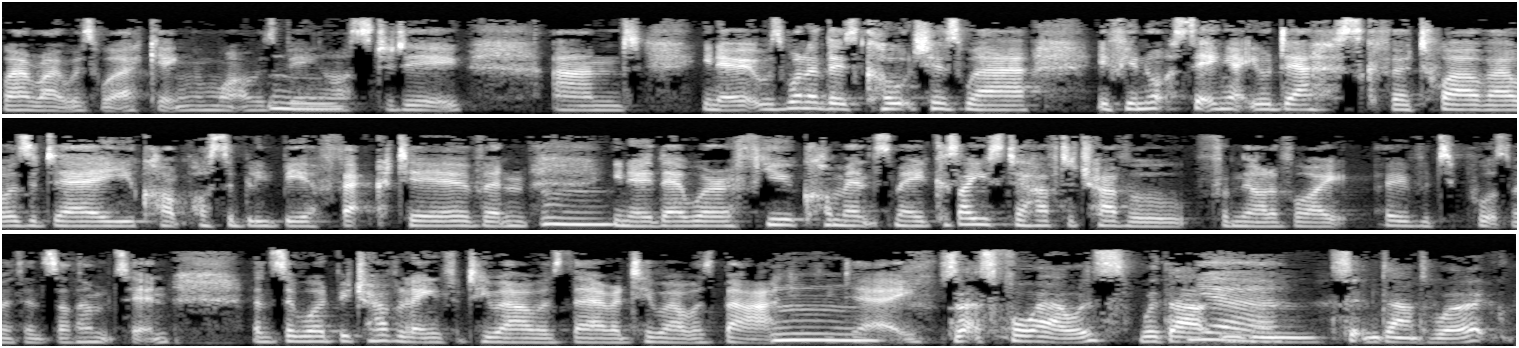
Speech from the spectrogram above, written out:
where I was working and what I was mm. being asked to do. And, you know, it was one of those cultures where if you're not sitting at your desk for 12 hours a day, you can't possibly be effective. And, mm. you know, there were a few comments made because I used to have to travel from the Isle of Wight over to Portsmouth and Southampton. And so I'd be traveling for two hours there and two hours back mm. every day. So that's four hours without yeah. even sitting down to work.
